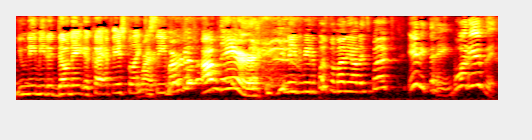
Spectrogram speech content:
You need me to donate a catfish plate right. to C-Murder? I'm there. you need me to put some money on this book? Anything. What is it?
